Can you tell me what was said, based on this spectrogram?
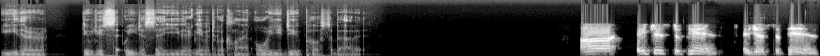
you either do what you, say, what you just said. You either give it to a client or you do post about it. Uh, it just depends. It just depends.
